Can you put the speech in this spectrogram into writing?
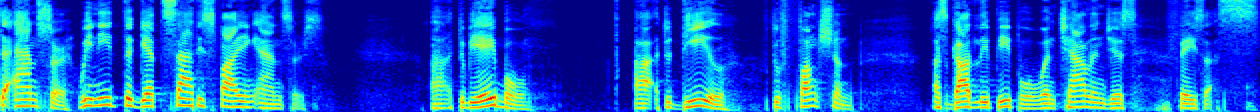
to answer. We need to get satisfying answers uh, to be able uh, to deal, to function as godly people when challenges face us,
